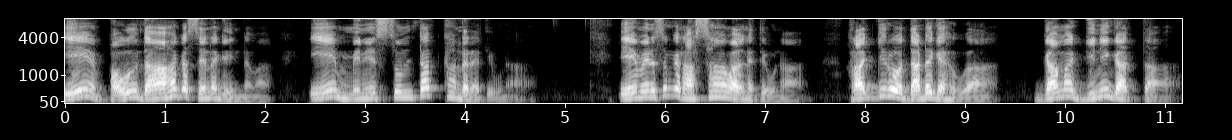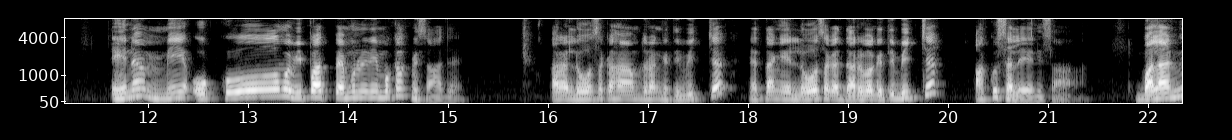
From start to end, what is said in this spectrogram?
ඒ පවුල් දාහක සෙනග ඉන්නවා. ඒ මිනිස්සුන්ටත් කණ්ඩ නැති වුණා. ඒ මිනිසුන්ගේ රස්සාවල් නැති වුණා. රජ්ජිරෝ දඩ ගැහුවා. ගම ගිනි ගත්තා. එහෙනම් මේ ඔක්කෝම විපත් පැමුණනේ මොකක් නිසාද. අර ලෝසක හාමුදුරන්ගේ තිවිච්ච නැත්තන් ඒ ලෝසක දරුවග තිබිච්ච අකුසලය නිසා. බලන්න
